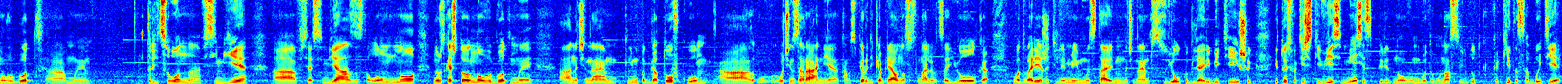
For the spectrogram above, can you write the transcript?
Новый год мы традиционно в семье, вся семья за столом. Но нужно сказать, что Новый год мы а, начинаем к нему подготовку а, очень заранее. Там, с 1 декабря у нас устанавливается елка. Во дворе жителями мы ставим, начинаем с елку для ребятишек. И то есть фактически весь месяц перед Новым годом у нас идут какие-то события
